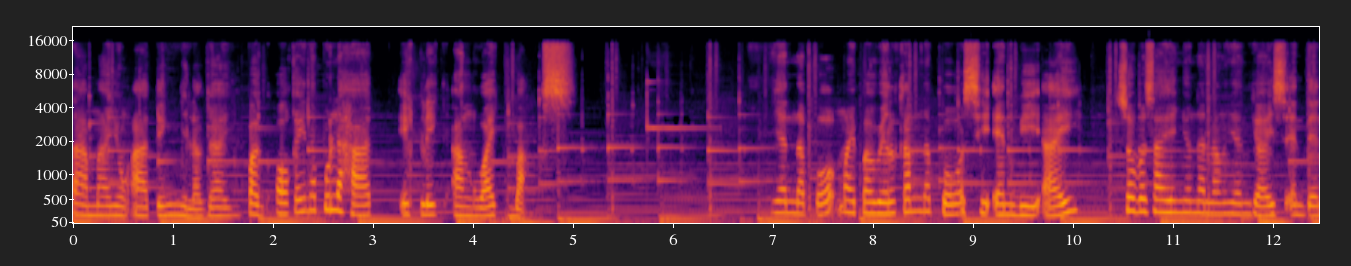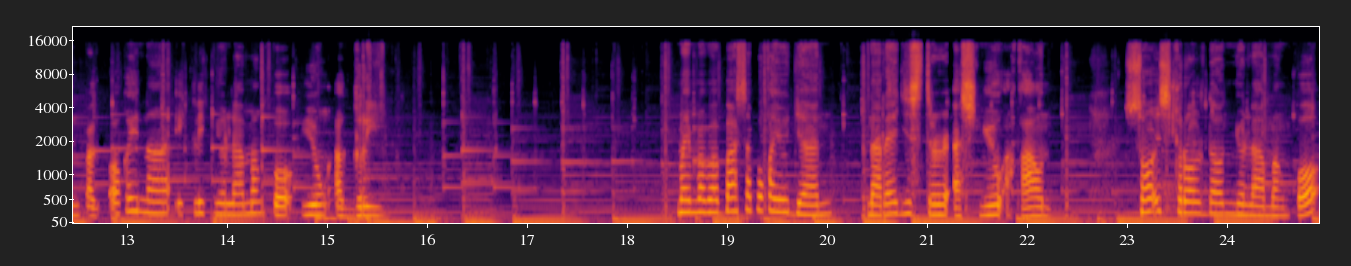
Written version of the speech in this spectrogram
tama yung ating nilagay. Pag okay na po lahat, i-click ang white box. Yan na po, may pa-welcome na po si NBI So, basahin nyo na lang yan guys and then pag okay na, i-click nyo lamang po yung agree. May mababasa po kayo dyan na register as new account. So, scroll down nyo lamang po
